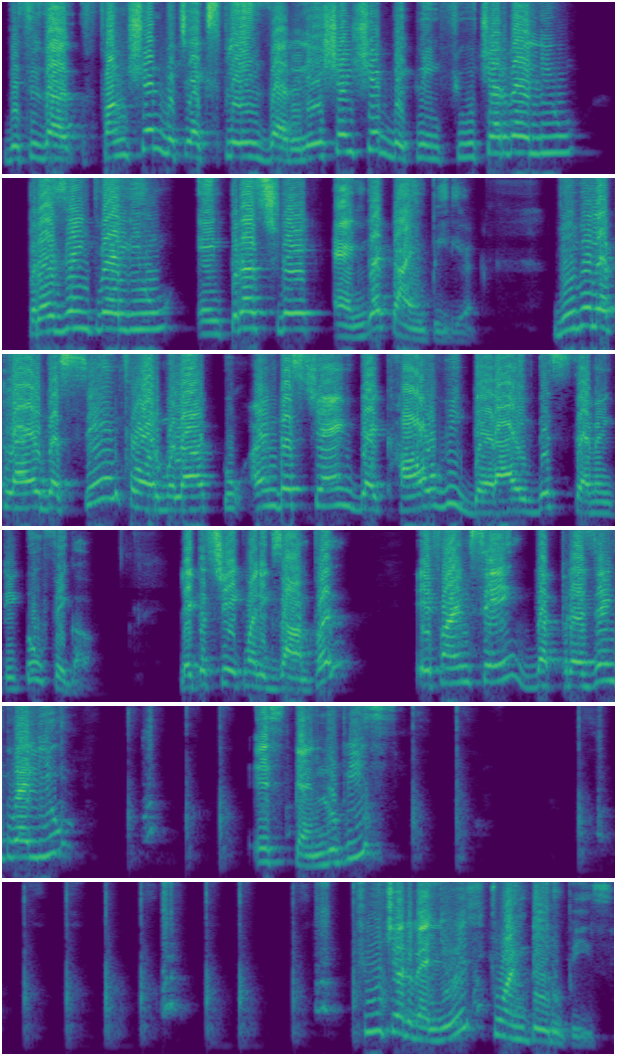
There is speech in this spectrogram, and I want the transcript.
This is a function which explains the relationship between future value, present value, interest rate and the time period. We will apply the same formula to understand that how we derive this 72 figure. Let us take one example. If I am saying the present value is 10 rupees, future value is 20 rupees.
